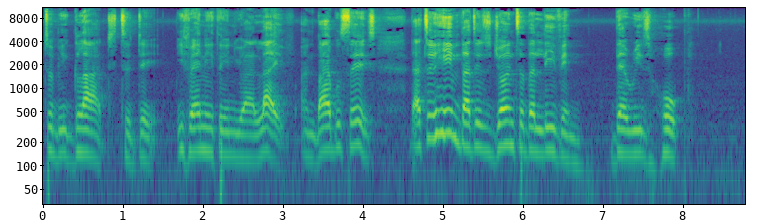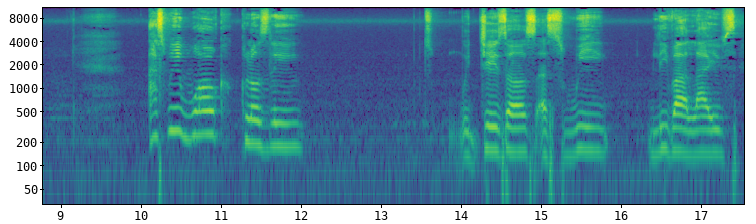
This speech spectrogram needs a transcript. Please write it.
to be glad today if anything you are alive. And bible says that to him that is joined to the living there is hope. As we walk closely with jesus as we live our lives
